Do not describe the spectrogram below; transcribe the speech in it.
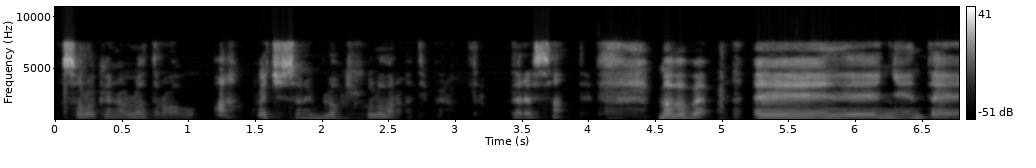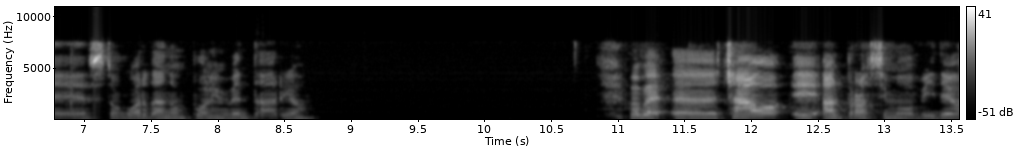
Solo che non lo trovo. Ah, qui ci sono i blocchi colorati, peraltro. Interessante. Ma vabbè, e niente, sto guardando un po' l'inventario. Vabbè, eh, ciao e al prossimo video.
